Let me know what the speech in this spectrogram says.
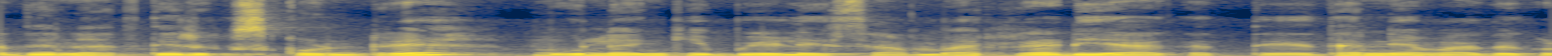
ಅದನ್ನು ತಿರುಗಿಸ್ಕೊಂಡ್ರೆ ಮೂಲಂಗಿ ಬೇಳೆ ಸಾಂಬಾರು ರೆಡಿ ಆಗುತ್ತೆ. ಧನ್ಯವಾದಗಳು.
